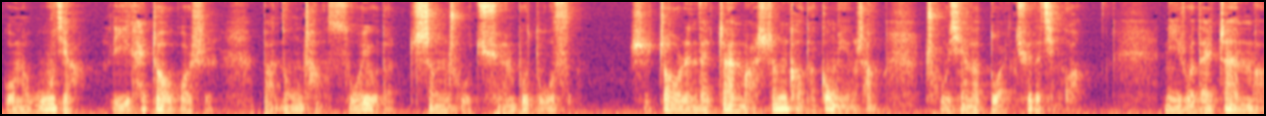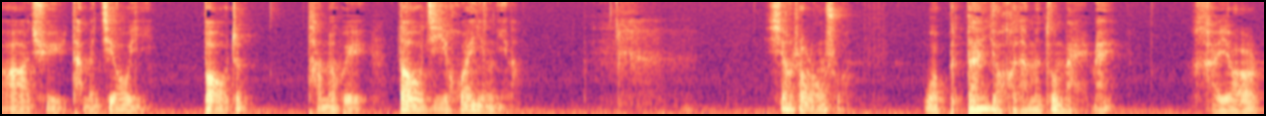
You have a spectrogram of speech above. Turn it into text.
我们乌家离开赵国时，把农场所有的牲畜全部毒死，使赵人在战马、牲口的供应上出现了短缺的情况。你若带战马去与他们交易，保证他们会倒机欢迎你呢。”项少龙说：“我不单要和他们做买卖，还要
